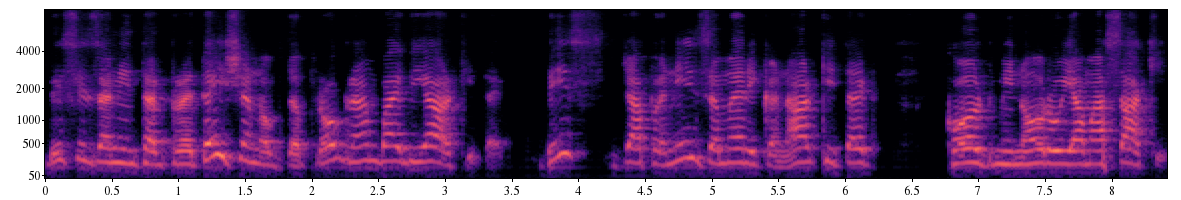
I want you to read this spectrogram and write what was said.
this is an interpretation of the program by the architect. This Japanese American architect called Minoru Yamasaki.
